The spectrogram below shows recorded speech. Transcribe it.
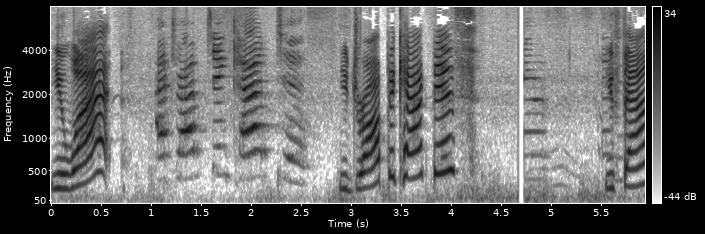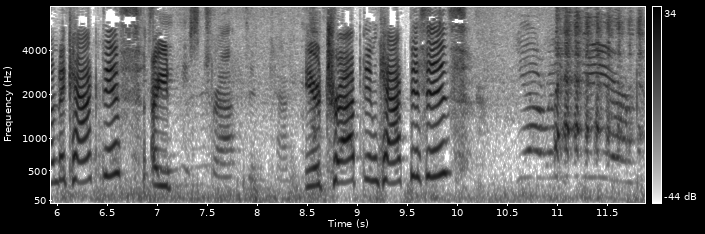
You what? I dropped a cactus. You dropped a cactus? You found a cactus? Are you He's trapped in cactus. you're trapped in cactuses? Yeah, right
